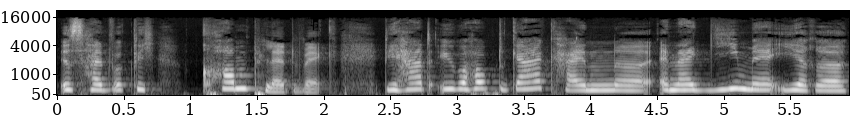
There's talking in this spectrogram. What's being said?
ist halt wirklich komplett weg. Die hat überhaupt gar keine Energie mehr, ihre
